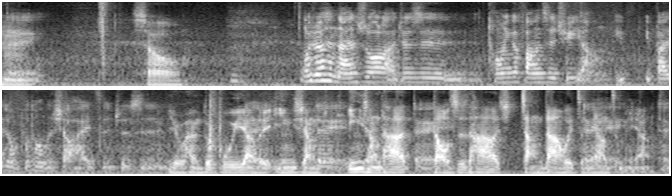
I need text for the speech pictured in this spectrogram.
哼，对，so，我觉得很难说了，就是同一个方式去养一一百种不同的小孩子，就是有很多不一样的影响，影响他，导致他长大会怎么样怎么样，对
